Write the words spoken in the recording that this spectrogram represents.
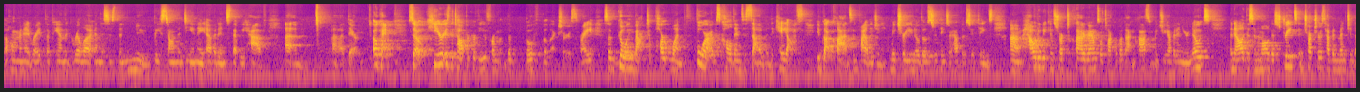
the hominid, right, the pan, the gorilla, and this is the new based on the DNA evidence that we have um, uh, there. Okay, so here is the topic review from the both the lectures, right? So going back to part one, before I was called into sub and the chaos, you've got clades and phylogeny. Make sure you know those two things or have those two things. Um, how do we construct cladograms? We'll talk about that in class, but make sure you have it in your notes. Analogous and homologous traits and structures have been mentioned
